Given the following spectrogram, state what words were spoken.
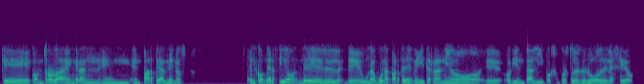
que controla en gran en, parte al menos el comercio de, una buena parte del Mediterráneo eh, oriental y, por supuesto, desde luego del Egeo.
